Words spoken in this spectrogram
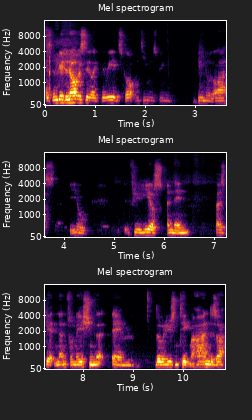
It's been good, and obviously, like the way the Scotland team has been, been over the last, you know, few years, and then us getting information that um, they were using "Take My Hand" as a,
